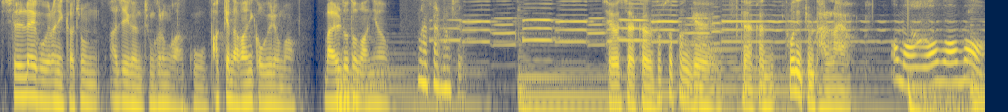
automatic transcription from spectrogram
실내고 이러니까 좀 아직은 좀 그런 것 같고, 밖에 나가니까 오히려 막 말도 더 많이 하고. 맞아 맞아. 재현 씨 약간 섭섭한 게 그때 약간 톤이 좀 달라요. 어머 어머 어머 어머.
